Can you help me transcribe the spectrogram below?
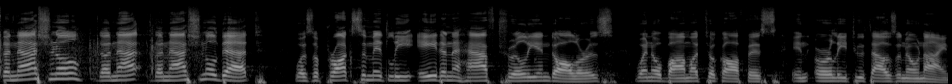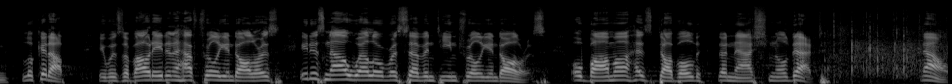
The national, the, na- the national debt was approximately eight and a half trillion dollars when Obama took office in early 2009. Look it up. It was about eight and a half trillion dollars. It is now well over 17 trillion dollars. Obama has doubled the national debt. Now,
